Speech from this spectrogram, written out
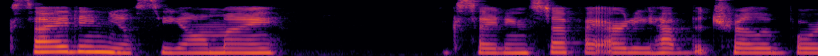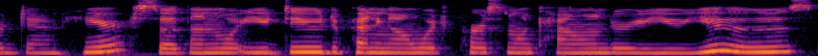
Exciting, you'll see all my exciting stuff. I already have the Trello board down here. So then what you do, depending on which personal calendar you use,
